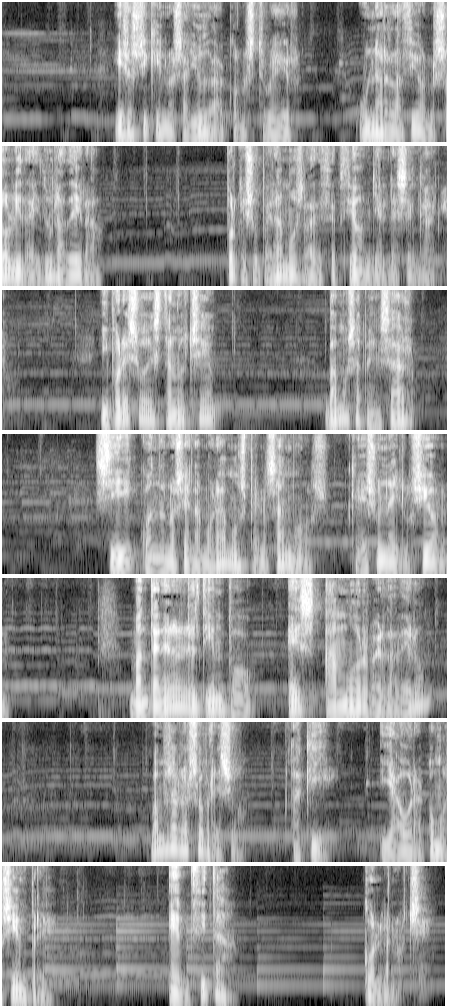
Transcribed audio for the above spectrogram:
Y eso sí que nos ayuda a construir una relación sólida y duradera porque superamos la decepción y el desengaño. Y por eso esta noche vamos a pensar si cuando nos enamoramos pensamos que es una ilusión, mantener en el tiempo es amor verdadero. Vamos a hablar sobre eso, aquí y ahora, como siempre, en cita con la noche.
